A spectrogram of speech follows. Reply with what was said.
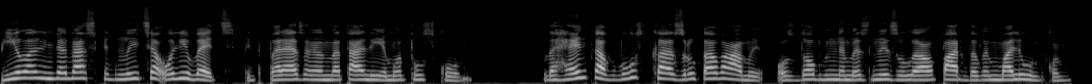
біла ляна спідниця олівець, підперезана на талії мотузком легенька блузка з рукавами, оздобленими знизу леопардовим малюнком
